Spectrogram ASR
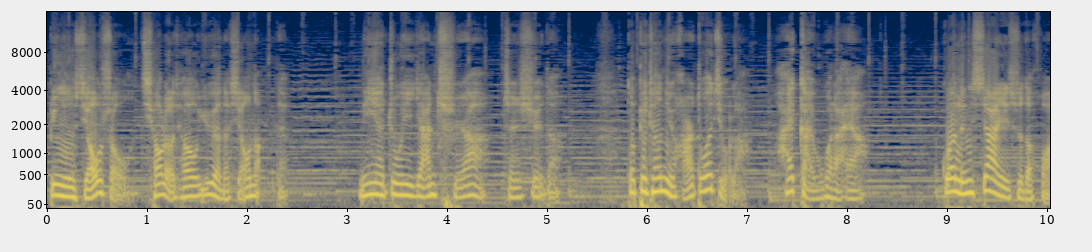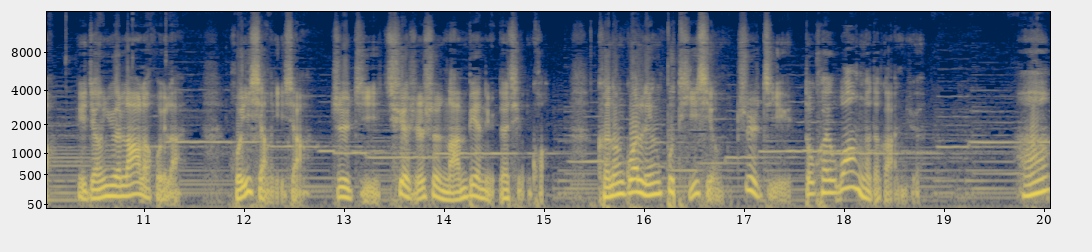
并用小手敲了敲月的小脑袋。你也注意言辞啊！真是的，都变成女孩多久了，还改不过来呀？关灵下意识的话也将月拉了回来，回想一下自己确实是男变女的情况，可能关灵不提醒自己都快忘了的感觉。啊！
